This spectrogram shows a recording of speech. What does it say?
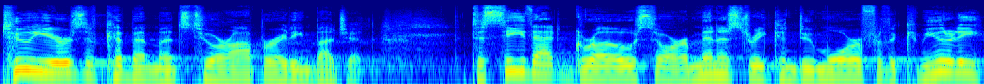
Two years of commitments to our operating budget. To see that grow so our ministry can do more for the community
